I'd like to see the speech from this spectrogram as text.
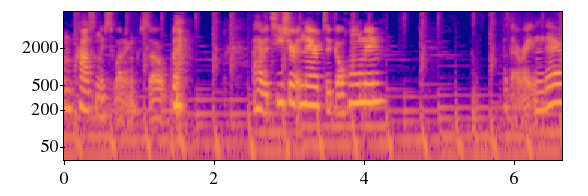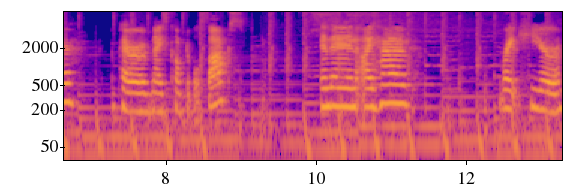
I'm constantly sweating, so. I have a t-shirt in there to go home in. Put that right in there. A pair of nice comfortable socks. And then I have right here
